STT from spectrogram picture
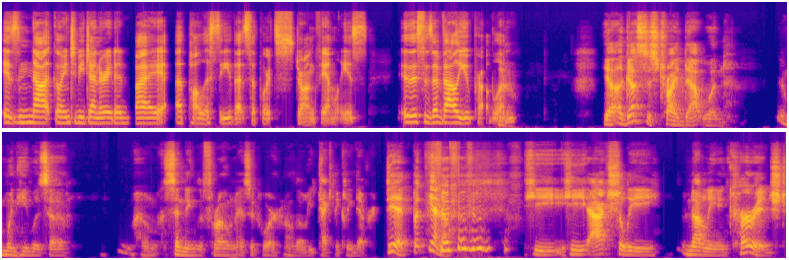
is not going to be generated by a policy that supports strong families this is a value problem. Yeah, yeah Augustus tried that one when he was uh, um, ascending the throne, as it were, although he technically never did. But you know, he he actually not only encouraged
